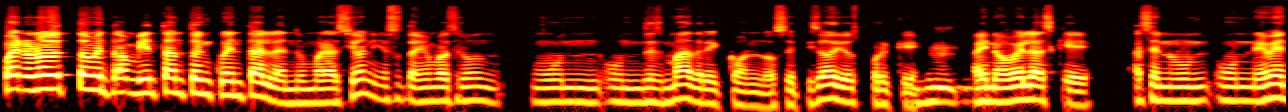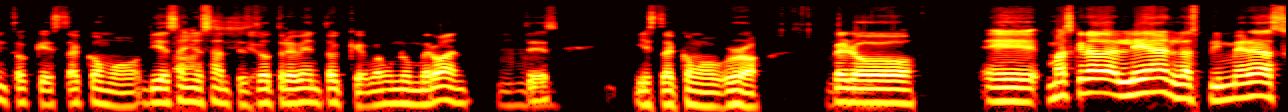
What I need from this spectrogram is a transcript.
Bueno, no tomen también tanto en cuenta la numeración y eso también va a ser un, un, desmadre con los episodios porque hay novelas que hacen un, un, evento que está como 10 años ah, antes de otro evento que va un número antes y está como, bro. Pero eh, más que nada, lean las primeras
